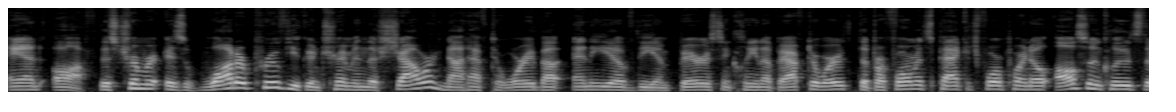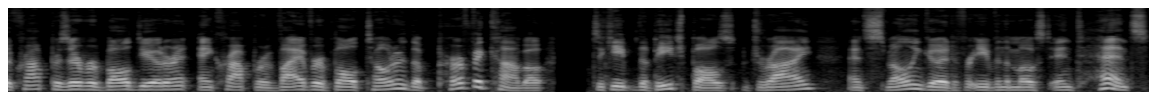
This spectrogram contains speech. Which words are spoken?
and off. This trimmer is waterproof. You can trim in the shower, not have to worry about any of the embarrassing cleanup afterwards. The Performance Package 4.0 also includes the Crop Preserver Ball Deodorant and Crop Reviver Ball Toner, the perfect combo to keep the beach balls dry and smelling good for even the most intense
